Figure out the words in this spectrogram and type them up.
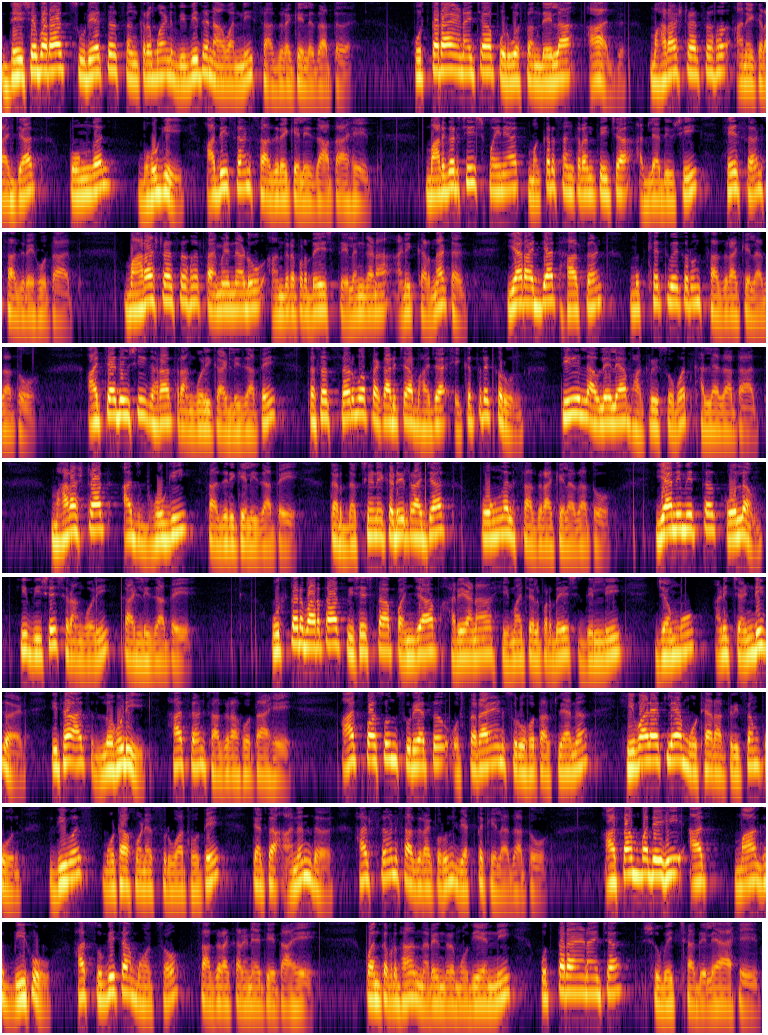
देशभरात सूर्याचं संक्रमण विविध नावांनी साजरं केलं जातं. उत्तरायणाच्या पूर्वसंध्येला आज महाराष्ट्रासह अनेक राज्यात पोंगल भोगी आदी सण साजरे केले जात आहेत. मार्गशीर्ष महिन्यात मकर संक्रांतीच्या आदल्या दिवशी हे सण साजरे होतात. महाराष्ट्रासह तामिळनाडू आंध्र प्रदेश तेलंगणा आणि कर्नाटक या राज्यात हा सण मुख्यत्वे करून साजरा केला जातो. आजच्या दिवशी घरात रांगोळी काढली जाते. तसंच सर्व प्रकारच्या भाज्या एकत्र करून तीळ लावलेल्या भाकरीसोबत खाल्ल्या जातात. महाराष्ट्रात आज भोगी साजरी केली जाते. तर दक्षिणेकडील राज्यात पोंगल साजरा केला जातो. यानिमित्त कोलम ही विशेष रांगोळी काढली जाते. उत्तर भारतात विशेषतः पंजाब हरियाणा हिमाचल प्रदेश दिल्ली जम्मू आणि चंडीगड इथं आज लोहडी हा सण साजरा होत आहे. आजपासून सूर्याचं उत्तरायण सुरू होत असल्यानं हिवाळ्यातल्या मोठ्या रात्री संपून दिवस मोठा होण्यास सुरुवात होते. त्याचा आनंद हा सण साजरा करून व्यक्त केला जातो. आसाममध्येही आज माघ बिहू हा सुगीचा महोत्सव साजरा करण्यात येत आहे. पंतप्रधान नरेंद्र मोदी यांनी उत्तरायणाच्या शुभेच्छा दिल्या आहेत.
